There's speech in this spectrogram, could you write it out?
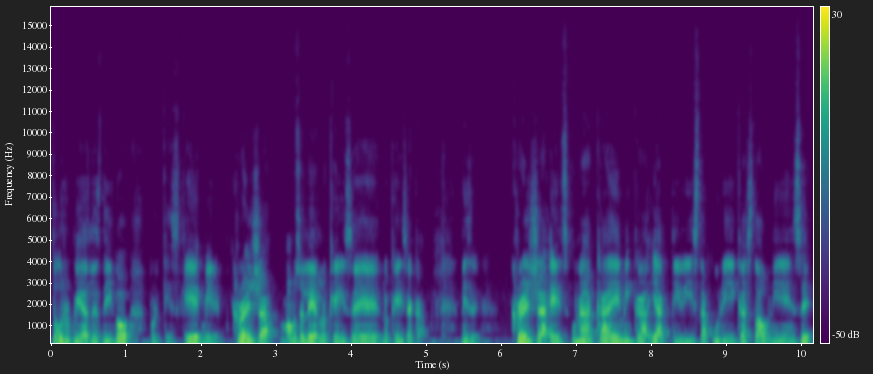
turbias, les digo, porque es que, miren, Crenshaw, vamos a leer lo que dice, lo que dice acá. Dice, Crenshaw es una académica y activista jurídica estadounidense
